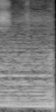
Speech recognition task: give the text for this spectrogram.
music.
